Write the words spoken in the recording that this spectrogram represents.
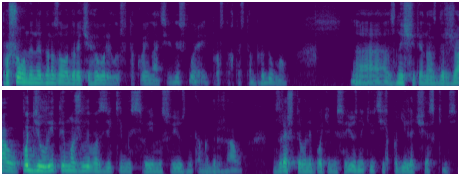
Про що вони неодноразово, до речі, говорили, що такої нації не існує, їх просто хтось там придумав. Знищити нас державу, поділити, можливо, з якимись своїми союзниками державу, Зрештою, вони потім і союзників цих поділять ще з кимсь.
